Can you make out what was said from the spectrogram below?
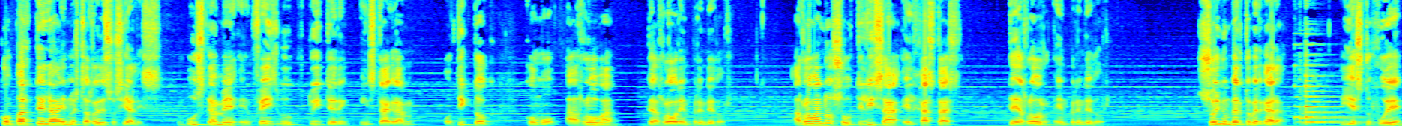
Compártela en nuestras redes sociales. Búscame en Facebook, Twitter, Instagram o TikTok como arroba terroremprendedor. Arróbanos o utiliza el hashtag terroremprendedor. Soy Humberto Vergara y esto fue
